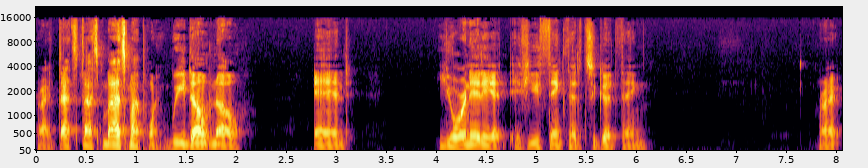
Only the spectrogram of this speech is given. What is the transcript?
Right? That's that's that's my point. We don't know and you're an idiot if you think that it's a good thing. Right?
